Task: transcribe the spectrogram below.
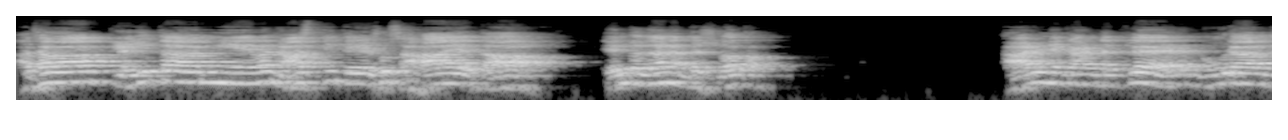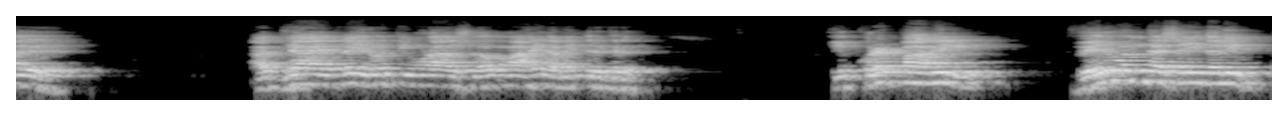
அதவாப்யயுதாமியேவ நாஸ்தி தேஷு சகாயதா என்பதுதான் அந்த ஸ்லோகம். ஆரண்ய காண்டத்துல நூறாவது அத்தியாயத்துல இருபத்தி மூணாவது ஸ்லோகமாக இது அமைந்திருக்கிறது. இக்குரட்பாவில் வெறுவந்த செய்தலின்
